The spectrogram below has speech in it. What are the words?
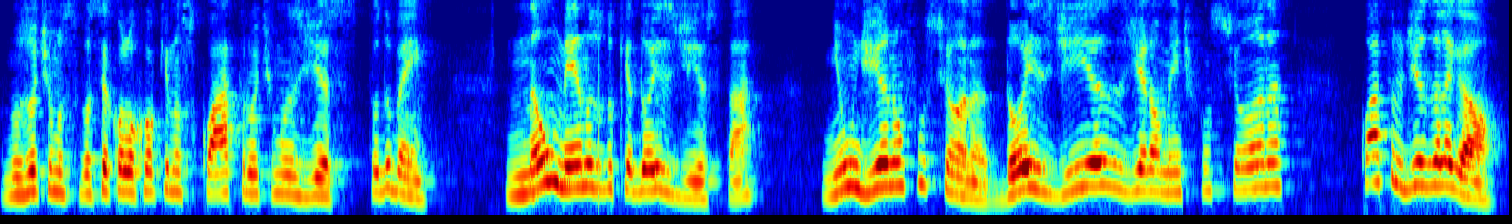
Nos últimos, você colocou que nos quatro últimos dias, tudo bem. Não menos do que dois dias, tá? Em um dia não funciona. Dois dias geralmente funciona. Quatro dias é legal.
